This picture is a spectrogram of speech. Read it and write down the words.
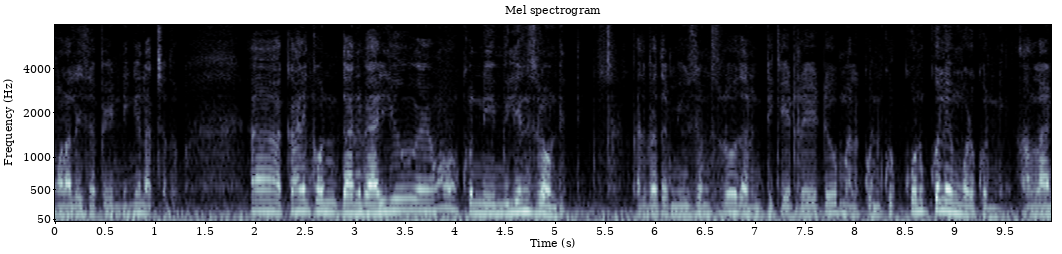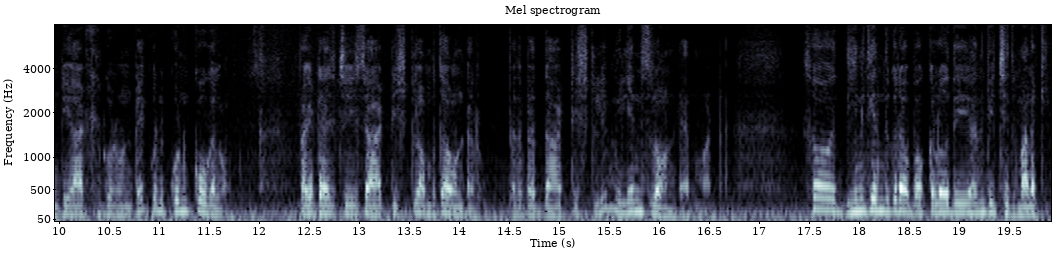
మోనాలీసా పెయింటింగే నచ్చదు. కానీ కొన్ని దాని వాల్యూ ఏమో కొన్ని మిలియన్స్లో ఉండిద్ది. పెద్ద పెద్ద మ్యూజియంస్లో దానికి టికెట్ రేటు మళ్ళీ కొన్ని కొనుక్కోలేము కూడా కొన్ని. అలాంటి ఆర్ట్లు కూడా ఉంటాయి కొన్ని కొనుక్కోగలం. బయట చేసే ఆర్టిస్టులు అమ్ముతూ ఉంటారు. పెద్ద పెద్ద ఆర్టిస్టులు మిలియన్స్లో ఉంటాయి అన్నమాట సో దీనికి ఎందుకురా బొక్కలోది అనిపించింది మనకి?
